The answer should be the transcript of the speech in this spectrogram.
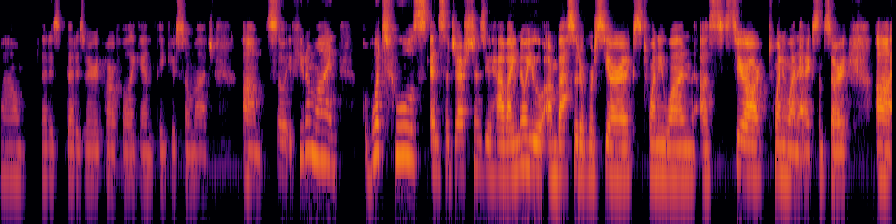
Wow, that is that is very powerful. Again, thank you so much. Um, so, if you don't mind, what tools and suggestions you have. I know you are ambassador for CRX21, uh, CR21X, I'm sorry. Uh,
